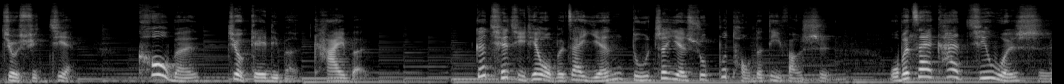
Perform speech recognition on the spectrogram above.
就寻见；叩门，就给你们开门。”跟前几天我们在研读真言书不同的地方是，我们在看经文时，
